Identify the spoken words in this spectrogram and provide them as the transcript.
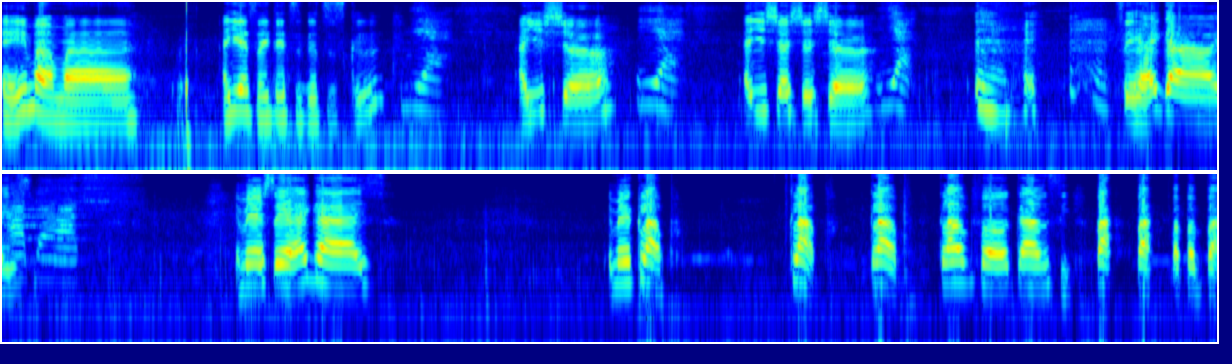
Hey, Mama. Are you excited to go to school? Yes, Are you sure? yes, Are you sure, sure, sure? yes. say hi, guys. Bye, guys. Emir, say hi, guys. Emir, clap. Clap, clap, clap for Kamsi. Pa, pa, pa, pa, pa,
